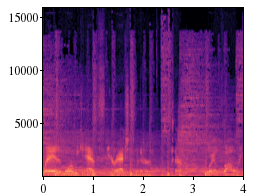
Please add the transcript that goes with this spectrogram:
away, the more we can have interactions with our with our loyal following.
